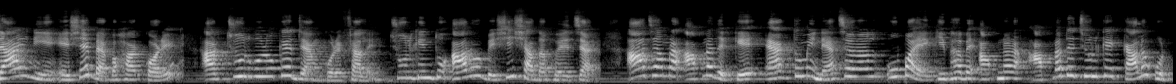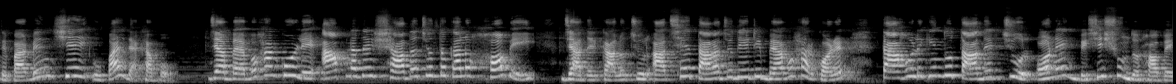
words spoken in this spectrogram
ডাই নিয়ে এসে ব্যবহার করে আর চুলগুলোকে ড্যাম করে ফেলে। চুল কিন্তু আরও বেশি সাদা হয়ে যায়। আজ আমরা আপনাদেরকে একদমই ন্যাচারাল উপায়ে কীভাবে আপনারা আপনাদের চুলকে কালো করতে পারবেন সেই উপায় দেখাবো। যা ব্যবহার করলে আপনাদের সাদা চুল তো কালো হবেই যাদের কালো চুল আছে, তারা যদি এটি ব্যবহার করেন, তাহলে কিন্তু তাদের চুল অনেক বেশি সুন্দর হবে।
